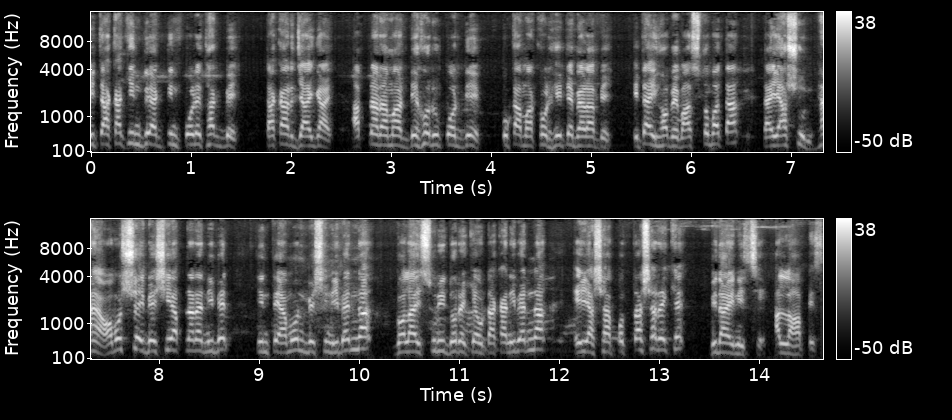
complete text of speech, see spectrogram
এই টাকা কিন্তু একদিন পড়ে থাকবে টাকার জায়গায়। আপনার আমার দেহর উপর দিয়ে পোকামাকড় হেঁটে বেড়াবে, এটাই হবে বাস্তবতা। তাই আসুন হ্যাঁ অবশ্যই বেশি আপনারা নিবেন, কিন্তু এমন বেশি নিবেন না, গলায় ছুরি ধরে কেউ টাকা নিবেন না। এই আশা প্রত্যাশা রেখে বিদায় নিচ্ছে। আল্লাহ হাফেজ।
